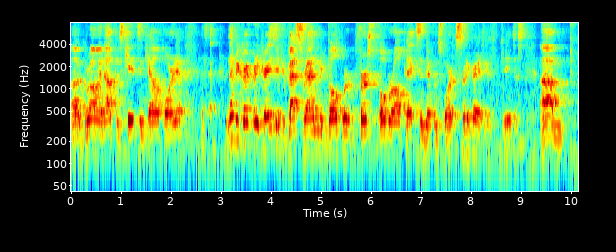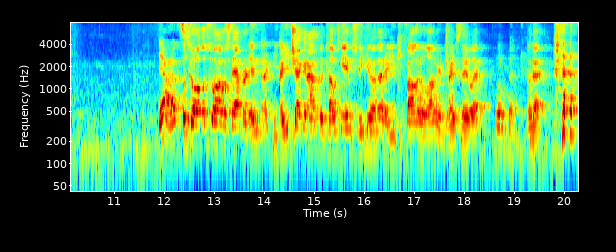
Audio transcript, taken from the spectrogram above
uh, growing up as kids in California. Wouldn't that be pretty crazy if your best friend, you both were first overall picks in different sports? Pretty crazy. Jesus. Um, Yeah, that's Let's go. Let's go on with Stafford. And are, are you checking out the Cubs game? Speaking of that, are you keep following along, or trying to stay away? a little bit. Okay.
